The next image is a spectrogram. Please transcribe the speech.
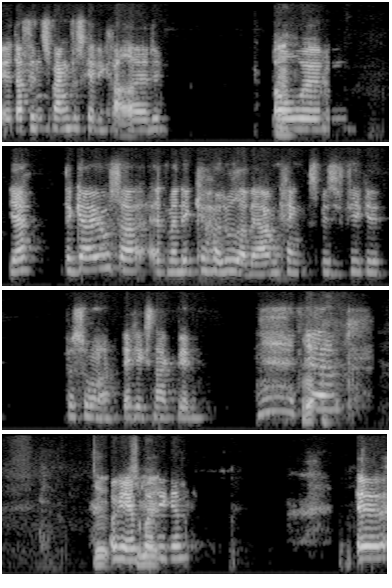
Øh, der findes mange forskellige grader af det. Ja. Og øhm, ja, det gør jo så, at man ikke kan holde ud at være omkring specifikke personer. Jeg kan ikke snakke bien. Ja, det, okay, jeg prøver er- det igen. Øh,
